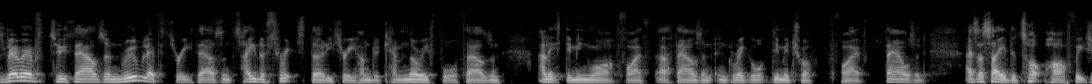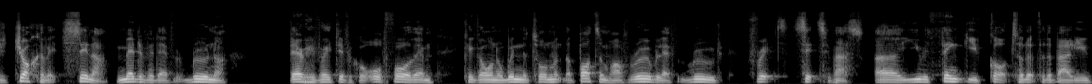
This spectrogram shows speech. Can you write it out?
Zverev, 2,000. Rublev, 3,000. Taylor Fritz, 3,300. Cam Norrie, 4,000. Alex de Minaur, 5,000. And Grigor Dimitrov, 5,000. As I say, the top half features Djokovic, Sinner, Medvedev, Rune, very, very difficult. All four of them could go on and win the tournament. The bottom half, Rublev, Ruud, Fritz, Tsitsipas. Uh, you would think you've got to look for the value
